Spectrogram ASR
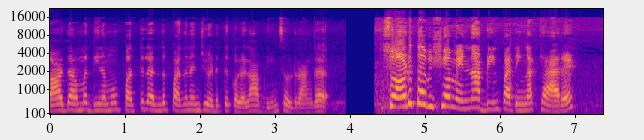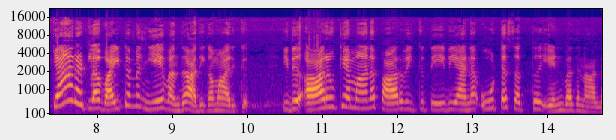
பாதாமை தினமும் பத்துலேருந்து பதினஞ்சு எடுத்துக்கொள்ளலாம் அப்படின்னு சொல்கிறாங்க ஸோ அடுத்த விஷயம் என்ன அப்படின்னு பார்த்தீங்கன்னா கேரட். கேரட்டில் வைட்டமின் ஏ வந்து அதிகமாக இருக்குது இது ஆரோக்கியமான பார்வைக்கு தேவையான ஊட்டச்சத்து என்பதனால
